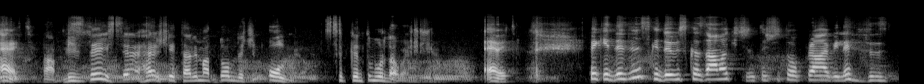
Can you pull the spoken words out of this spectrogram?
Evet. Ha, bizde ise her şey talimatlı olduğu için olmuyor. Sıkıntı burada başlıyor. Evet. Peki dediniz ki döviz kazanmak için taşı toprağı bile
